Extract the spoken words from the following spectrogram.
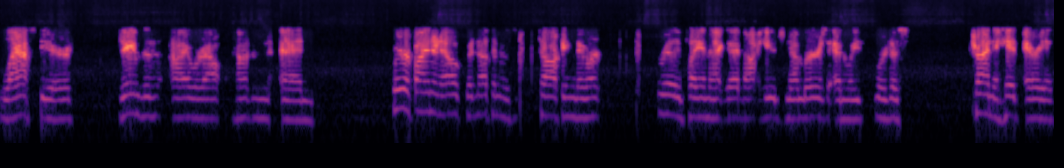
last year James and I were out hunting and we were finding elk, but nothing was talking. They weren't really playing that good, not huge numbers, and we were just trying to hit areas,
